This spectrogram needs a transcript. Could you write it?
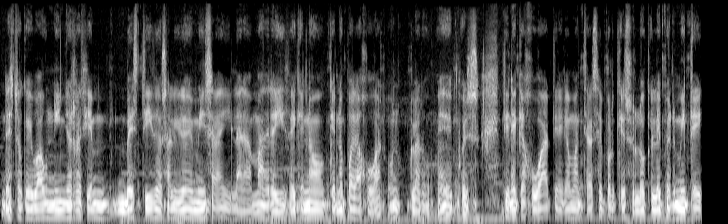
de esto que va un niño recién vestido, salido de misa y la madre dice que no, que no pueda jugar. Bueno, claro, eh, pues tiene que jugar, tiene que mancharse porque eso es lo que le permite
